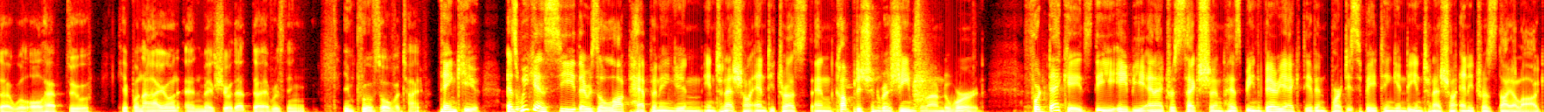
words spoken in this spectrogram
uh, we'll all have to keep an eye on and make sure that uh, everything improves over time. Thank you. As we can see, there is a lot happening in international antitrust and competition regimes around the world. For decades, the ABA antitrust section has been very active in participating in the international antitrust dialogue.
